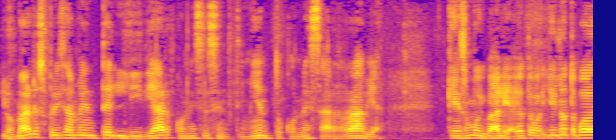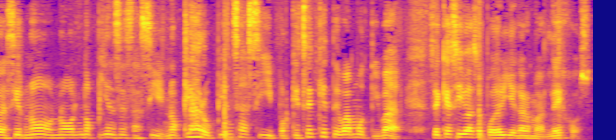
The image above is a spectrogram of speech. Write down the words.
Lo malo es precisamente lidiar con ese sentimiento, con esa rabia, que es muy válida. Yo, yo, no te puedo decir, no, no, no pienses así. No, claro, piensa así, porque sé que te va a motivar. Sé que así vas a poder llegar más lejos.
